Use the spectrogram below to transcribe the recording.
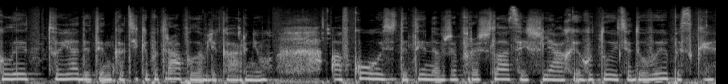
коли твоя дитинка тільки потрапила в лікарню, а в когось дитина вже пройшла цей шлях і готується до виписки,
